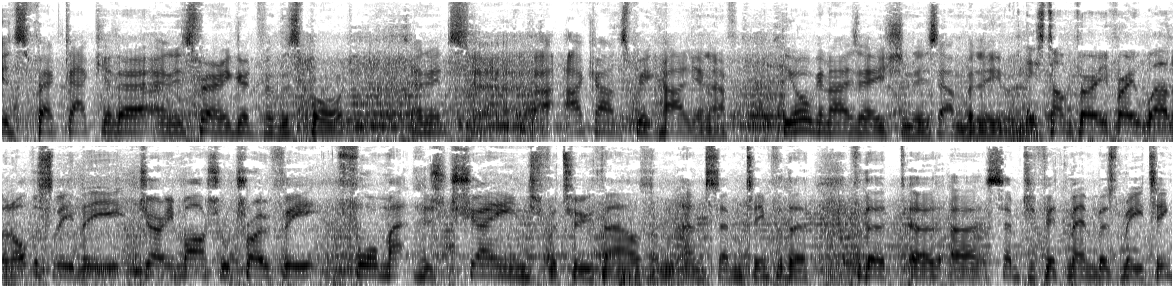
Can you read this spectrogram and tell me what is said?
it's spectacular and it's very good for the sport. And it's uh, I, I, can't speak highly enough. The organisation is unbelievable. It's done very very well, and obviously the Gerry Marshall Trophy format has changed for 2017 for the for the uh, uh, 75th members meeting.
